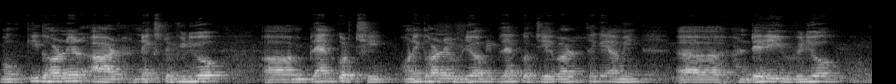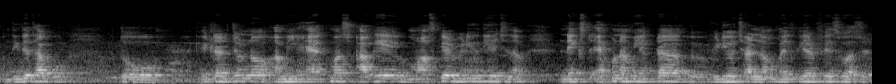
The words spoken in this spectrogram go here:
এবং কী ধরনের আর নেক্সট ভিডিও আমি প্ল্যান করছি, অনেক ধরনের ভিডিও আমি প্ল্যান করছি, এবার থেকে আমি ডেলি ভিডিও দিতে থাকব। তো এটার জন্য আমি এক মাস আগে মাস্কের ভিডিও দিয়েছিলাম। নেক্সট এখন আমি একটা ভিডিও ছাড়লাম হেলথ ক্লিয়ার ফেস ওয়াশের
